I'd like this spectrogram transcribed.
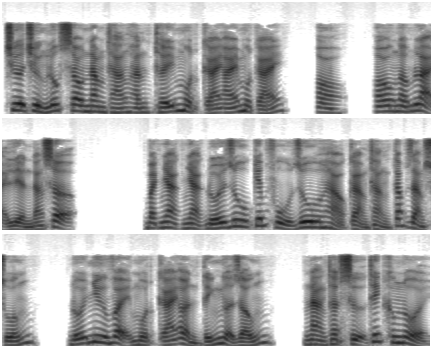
chưa chừng lúc sau 5 tháng hắn thấy một cái ái một cái, o, o ngấm lại liền đáng sợ. Bạch nhạc nhạc đối du kiếp phủ du hảo cảm thẳng tắp giảm xuống, đối như vậy một cái ẩn tính ngựa giống, nàng thật sự thích không nổi,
